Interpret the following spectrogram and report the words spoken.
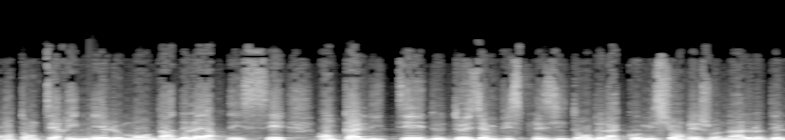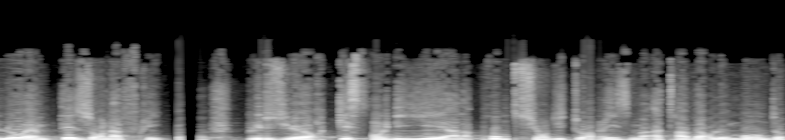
ont entériné le mandat de la RDC en qualité de deuxième vice-président de la commission régionale de l'OMT Zone Afrique. Plusieurs questions liées à la promotion du tourisme à travers le monde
